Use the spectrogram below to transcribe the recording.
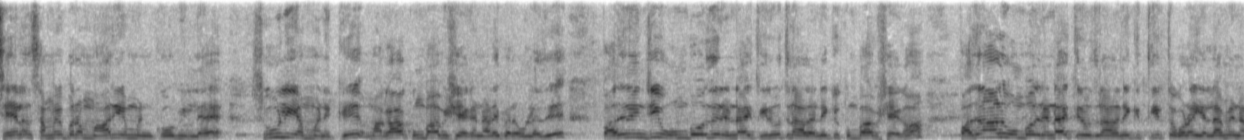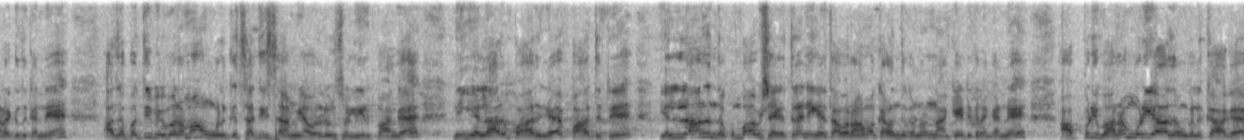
சேலம் சமயபுரம் மாரியம்மன் கோவிலில் சூழியம்மனுக்கு மகா கும்பாபிஷேகம் நடைபெற உள்ளது. பதினஞ்சு ஒம்பது ரெண்டாயிரத்தி இருபத்தி நாலு அன்னைக்கு கும்பாபிஷேகம். பதினாலு ஒம்பது ரெண்டாயிரத்தி இருபத்தி நாலு அன்னைக்கு தீர்த்த குடம் எல்லாமே நடக்குது கண்ணு. அதை பற்றி விவரமாக உங்களுக்கு சதிசாமி அவர்கள் சொல்லியிருப்பாங்க. நீங்கள் எல்லாரும் பாருங்கள் பார்த்துட்டு எல்லாரும் இந்த கும்பாபிஷேகத்தில் நீங்கள் தவறாமல் கலந்துக்கணும்னு நான் கேட்டுக்கிறேன் கண்ணு. அப்படி வர முடியாதவங்களுக்காக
